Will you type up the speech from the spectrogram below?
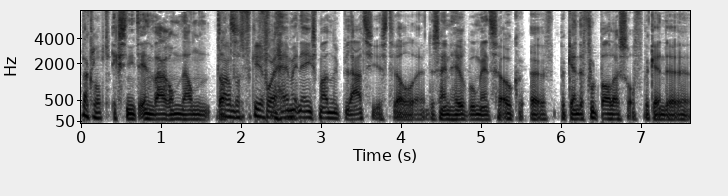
dat klopt. Ik zie niet in waarom dan dat, waarom dat voor hem ineens manipulatie is. Terwijl uh, er zijn heel veel mensen, ook uh, bekende voetballers of bekende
